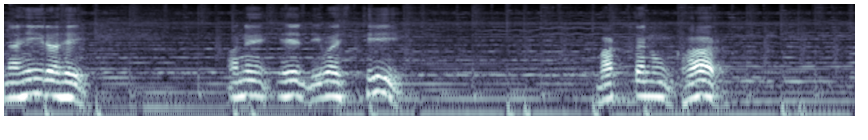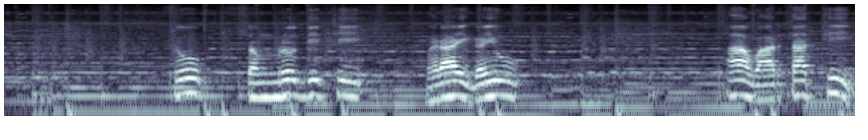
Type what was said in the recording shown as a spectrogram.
નહીં રહે. અને એ દિવસથી ભક્તનું ઘર સુખ સમૃદ્ધિથી ભરાઈ ગયું. આ વાર્તાથી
